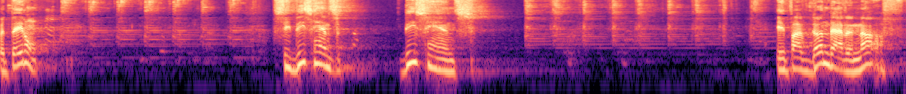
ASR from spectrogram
But they don't See, these hands, these hands, if I've done that enough,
